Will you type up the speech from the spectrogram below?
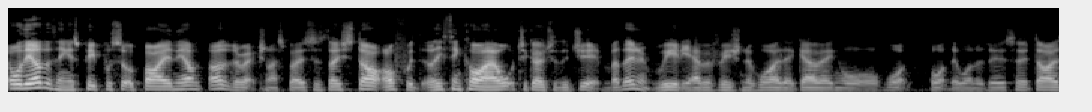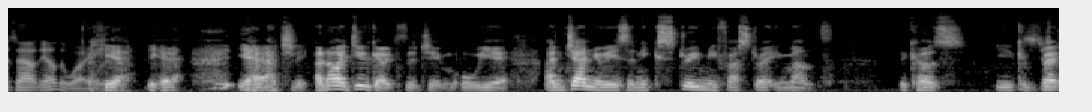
or the other thing is people sort of buy in the other direction, I suppose, is they start off with they think, oh, I ought to go to the gym, but they don't really have a vision of why they're going or what what they want to do, so it dies out the other way. Yeah, yeah, yeah. Actually, and I do go to the gym all year, and January is an extremely frustrating month because you can ba-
